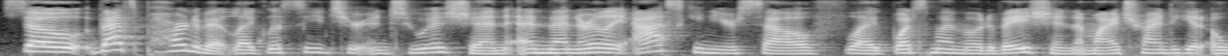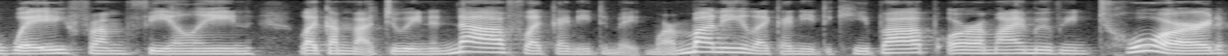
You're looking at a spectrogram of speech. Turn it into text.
So that's part of it, like listening to your intuition and then really asking yourself, like, what's my motivation? Am I trying to get away from feeling like I'm not doing enough, like I need to make more money, like I need to keep up? Or am I moving toward,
